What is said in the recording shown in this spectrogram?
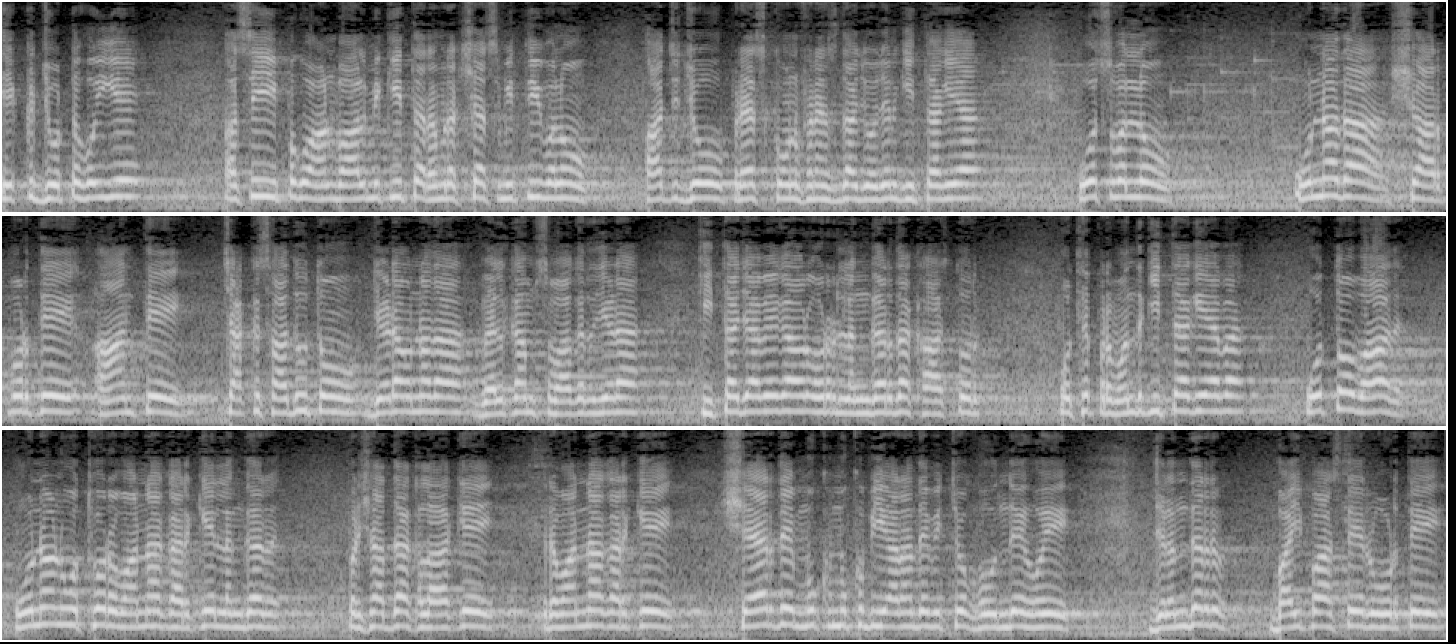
ਇਕਜੁੱਟ ਹੋਈਏ ਅਸੀਂ ਭਗਵਾਨ ਵਾਲਮੀਕੀ ਧਰਮ ਰੱਖਿਆ ਸਮਿਤੀ ਵੱਲੋਂ ਅੱਜ ਜੋ ਪ੍ਰੈਸ ਕਾਨਫਰੰਸ ਦਾ ਆਯੋਜਨ ਕੀਤਾ ਗਿਆ, ਉਸ ਵੱਲੋਂ ਉਹਨਾਂ ਦਾ ਹੁਸ਼ਿਆਰਪੁਰ ਤੇ ਆਉਣ ਤੇ ਚੱਕ ਸਾਧੂ ਤੋਂ ਜਿਹੜਾ ਉਹਨਾਂ ਦਾ ਵੈਲਕਮ ਸਵਾਗਤ ਜਿਹੜਾ ਕੀਤਾ ਜਾਵੇਗਾ ਔਰ ਲੰਗਰ ਦਾ ਖਾਸ ਤੌਰ ਉੱਥੇ ਪ੍ਰਬੰਧ ਕੀਤਾ ਗਿਆ ਵਾ। ਉਸ ਤੋਂ ਬਾਅਦ ਉਹਨਾਂ ਨੂੰ ਉੱਥੋਂ ਰਵਾਨਾ ਕਰਕੇ ਲੰਗਰ ਪ੍ਰਸ਼ਾਦਾ ਖਿਲਾ ਕੇ ਰਵਾਨਾ ਕਰਕੇ ਸ਼ਹਿਰ ਦੇ ਮੁੱਖ ਮੁੱਖ ਬਾਜ਼ਾਰਾਂ ਦੇ ਵਿੱਚੋਂ ਹੁੰਦੇ ਹੋਏ ਜਲੰਧਰ ਬਾਈਪਾਸ ਤੇ ਰੋਡ ਤੇ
